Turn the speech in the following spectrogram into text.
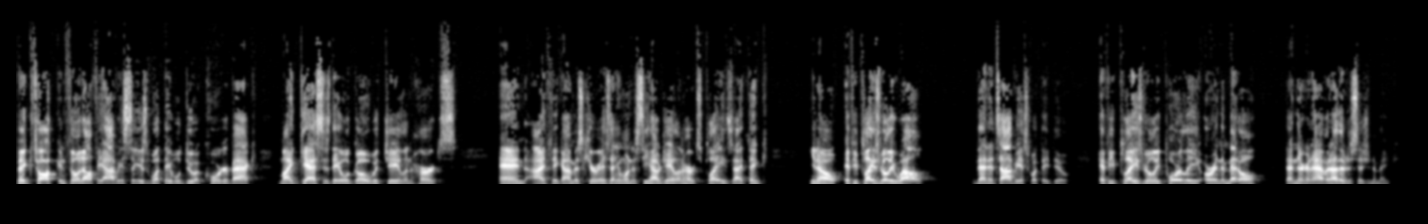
Big talk in Philadelphia, obviously, is what they will do at quarterback. My guess is they will go with Jalen Hurts. And I think I'm as curious as anyone to see how Jalen Hurts plays. I think, you know, if he plays really well, then it's obvious what they do. If he plays really poorly or in the middle, then they're going to have another decision to make.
